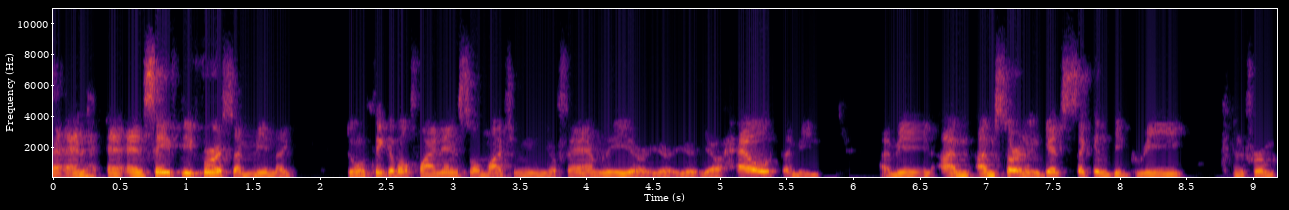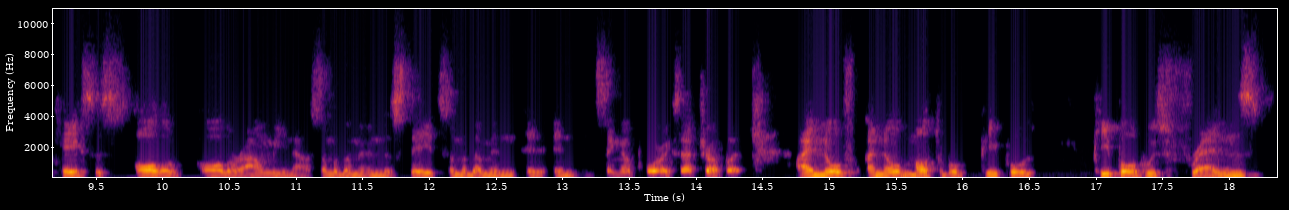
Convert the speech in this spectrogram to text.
and, and safety first. I mean, like, don't think about finance so much. I mean, your family or your, your, your health. I mean, I mean, I'm, I'm starting to get second degree confirmed cases all of all around me now. Some of them in the states, some of them in in, in Singapore, etc. But I know I know multiple people people whose friends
